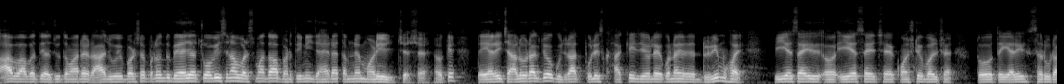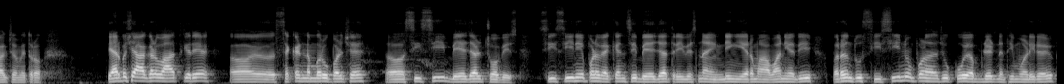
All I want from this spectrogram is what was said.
આ બાબતે હજુ તમારે રાહ જોવી પડશે, પરંતુ બે હજાર ચોવીસના વર્ષમાં તો આ ભરતીની જાહેરાત તમને મળી જ જશે ઓકે તૈયારી ચાલુ રાખજો, ગુજરાત પોલીસ ખાકી જે લોકોને ડ્રીમ હોય પીએસઆઈ એએસઆઈ છે કોન્સ્ટેબલ છે, તો તૈયારી શરૂ રાખજો મિત્રો. ત્યાર પછી આગળ વાત કરીએ સેકન્ડ નંબર ઉપર છે સીસી બે હજાર ચોવીસ. સીસીની પણ વેકેન્સી બે હજાર ત્રેવીસના એન્ડિંગ યરમાં આવવાની હતી, પરંતુ સીસીનું પણ હજુ કોઈ અપડેટ નથી મળી રહ્યું.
